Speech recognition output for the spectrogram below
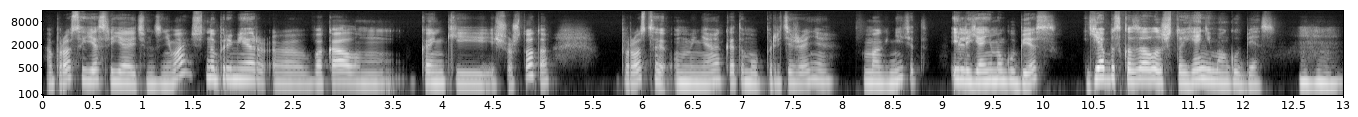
а просто если я этим занимаюсь, например, э, вокалом, коньки, еще что-то, просто у меня к этому притяжение магнитит. Или я не могу без. Я бы сказала, что я не могу без. Угу.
